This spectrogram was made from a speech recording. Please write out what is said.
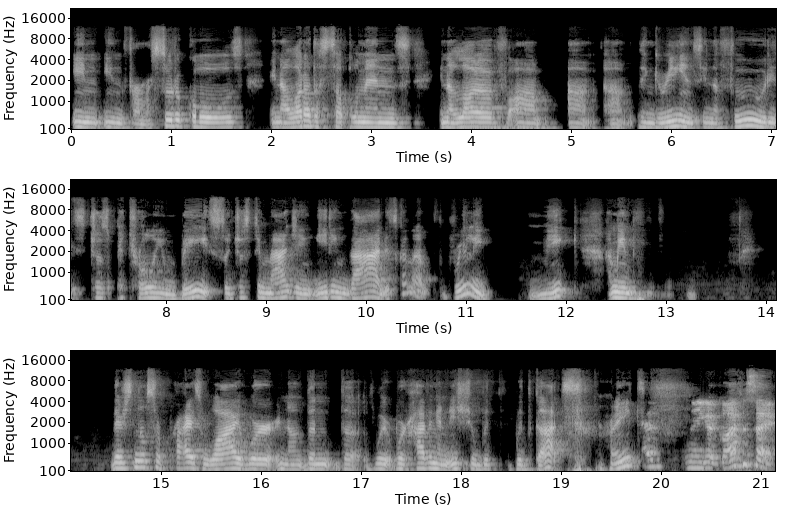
In in pharmaceuticals, in a lot of the supplements, in a lot of um, um, um, the ingredients in the food, it's just petroleum based. So just imagine eating that. It's gonna really make I mean there's no surprise why we're you know the, the we're, we're having an issue with with guts right yes. and then you got glyphosate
